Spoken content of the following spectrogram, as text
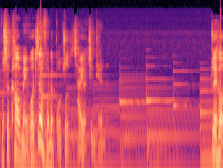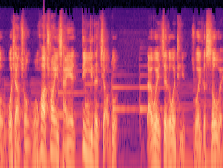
不是靠美国政府的补助才有今天的。最后，我想从文化创意产业定义的角度，来为这个问题做一个收尾。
